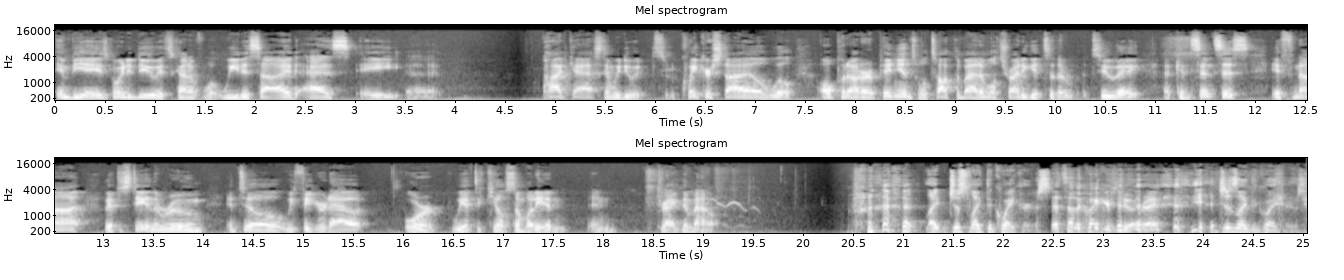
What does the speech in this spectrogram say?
NBA is going to do. It's kind of what we decide as a uh, podcast, and we do it sort of Quaker style. We'll all put out our opinions. We'll talk about it. We'll try to get to the to a, a consensus. If not, we have to stay in the room until we figure it out, or we have to kill somebody and and drag them out. like just like the Quakers. That's how the Quakers do it, right? yeah, just like the Quakers.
